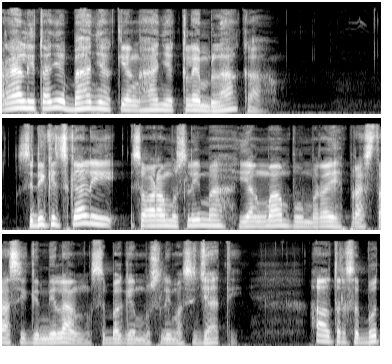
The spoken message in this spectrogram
realitanya banyak yang hanya klaim belaka. Sedikit sekali seorang muslimah yang mampu meraih prestasi gemilang sebagai muslimah sejati. Hal tersebut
